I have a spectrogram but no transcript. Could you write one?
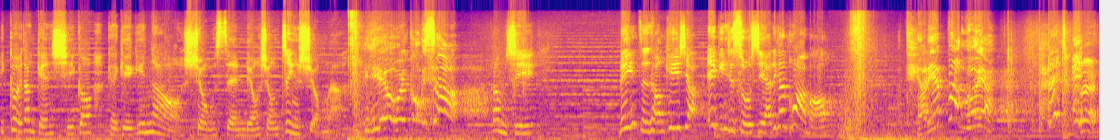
伊搁会当坚持讲家己囡仔吼上善良、上正常啦。你会讲啥？敢毋是？林子彤起诉已经是事实啊，你敢看无？听你放屁啊！哎，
